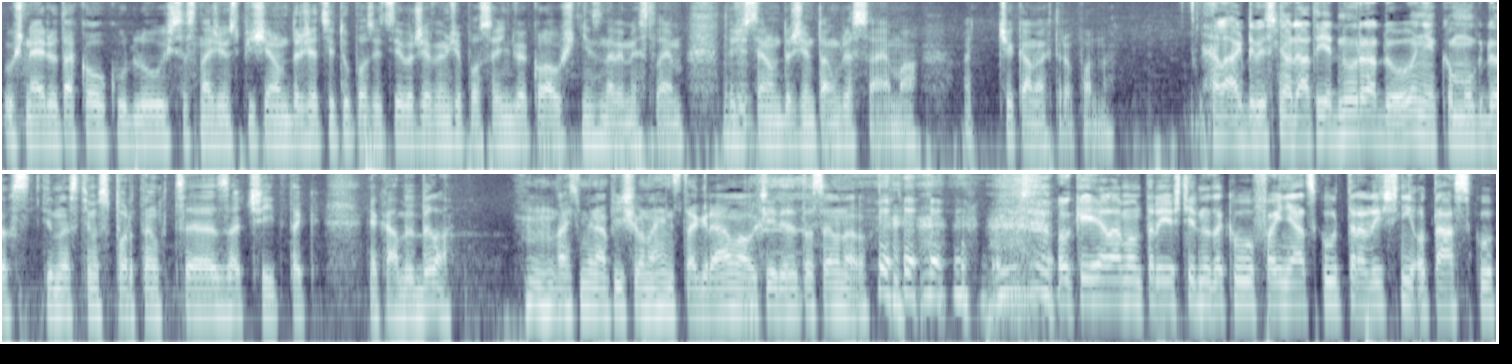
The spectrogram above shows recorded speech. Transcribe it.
už nejdu takovou kudlu, už se snažím spíš jenom držet si tu pozici, protože vím, že poslední dvě kola už nic nevymyslím, takže mm-hmm. se jenom držím tam, kde jsem a, a čekám, jak to dopadne. Hele, a kdybys měl dát jednu radu někomu, kdo s tím, s tím sportem chce začít, tak jaká by byla? Hm, ať mi napíšou na Instagram a určitě se to se mnou. ok, hele, mám tady ještě jednu takovou fajňáckou tradiční otázku. Uh,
